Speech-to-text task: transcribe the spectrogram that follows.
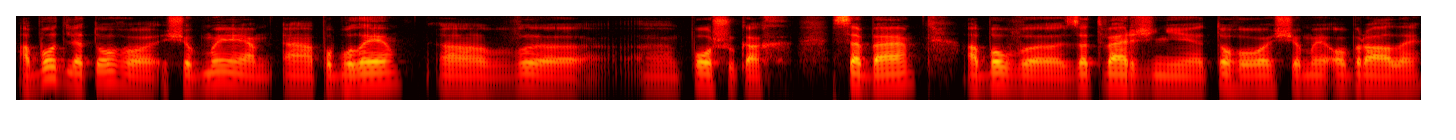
або для того, щоб ми е, побули е, в е, пошуках себе, або в затвердженні того, що ми обрали.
